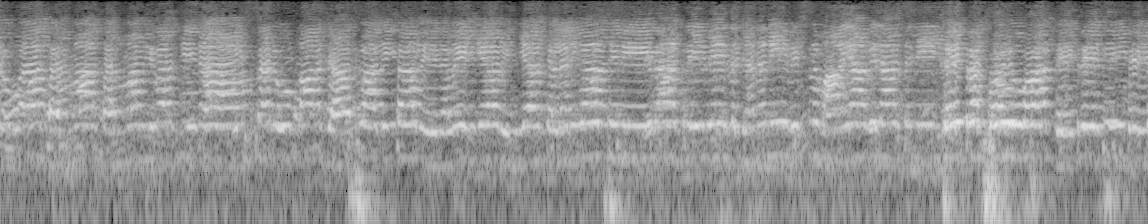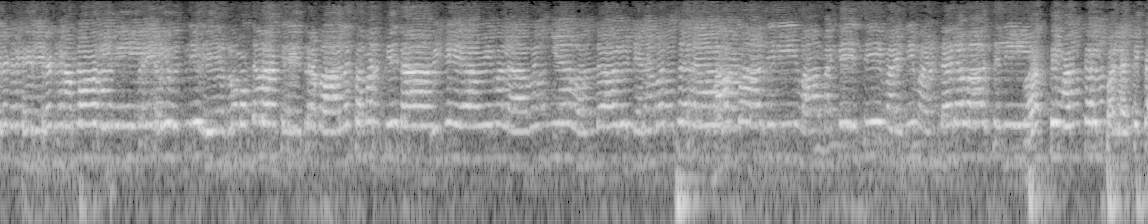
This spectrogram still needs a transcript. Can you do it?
రూప కర్మ కర్మ వివర్జిత విశ్వరూప జాస్వాదిక వేద వేద్య విద్యాచల నివాసిని రాత్రి వేద జనని విష్ణు మాయా విలాసిని క్షేత్ర స్వరూప క్షేత్రేసి క్షేత్ర క్షేత్రజ్ఞాని క్షేత్ర బాల సమర్పిత విజయ విమల వన్య వందారు జనవత్సర మాదిరి వామకేశి వైని మండల వాసిని భక్తి మక్కల్ పలతిక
